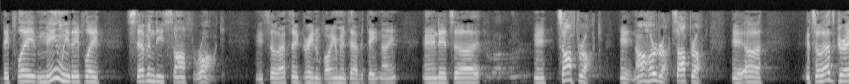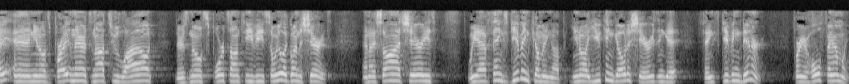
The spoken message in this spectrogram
they play, mainly they play 70s soft rock. And so that's a great environment to have a date night. And it's, uh, soft rock. Eh, not hard rock, soft rock. Eh, uh, and so that's great. And, you know, it's bright in there. It's not too loud. There's no sports on TV. So we like going to Shari's. And I saw at Shari's, we have Thanksgiving coming up. You know, you can go to Shari's and get Thanksgiving dinner for your whole family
